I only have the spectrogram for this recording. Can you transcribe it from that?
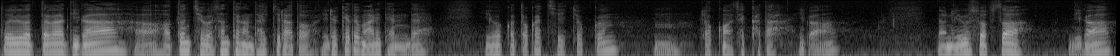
또 읽었다가 네가 어, 떤 책을 선택한다 할지라도 이렇게도 말이 되는데 이것과 똑같이 조금 음, 조금 어색하다 이거 너는 읽을 수 없어 네가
